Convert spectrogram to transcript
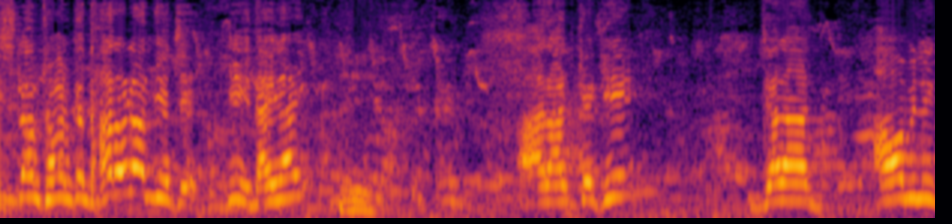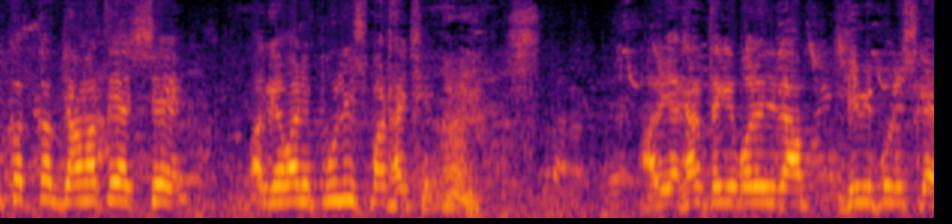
ইসলাম সমাজকে ধারণা দিয়েছে। কি তাই নাই? আর আজকে কি? যারা আওয়ামী লীগ কর্তক জামাতে আসছে ওরকে বাড়ি পুলিশ পাঠাইছে। আমি এখান থেকে বলে দিলাম ডিবি পুলিশকে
